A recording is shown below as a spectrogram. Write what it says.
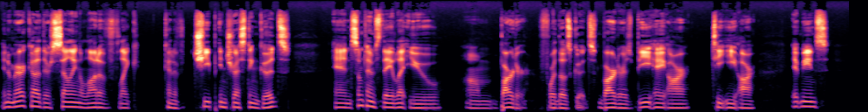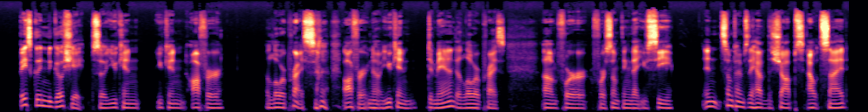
In America, they're selling a lot of like kind of cheap, interesting goods, and sometimes they let you um, barter for those goods. Barter is B A R T E R. It means basically negotiate. So you can you can offer a lower price. offer no, you can demand a lower price um, for for something that you see. And sometimes they have the shops outside,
